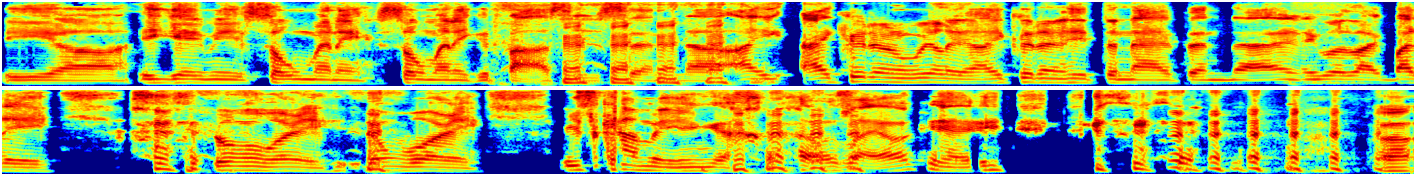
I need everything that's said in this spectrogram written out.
he uh, he gave me so many, so many good passes, and uh, I I couldn't really, I couldn't hit the net, and, uh, and he was like, "Buddy, don't worry, don't worry, it's coming." I was like, "Okay." Uh,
